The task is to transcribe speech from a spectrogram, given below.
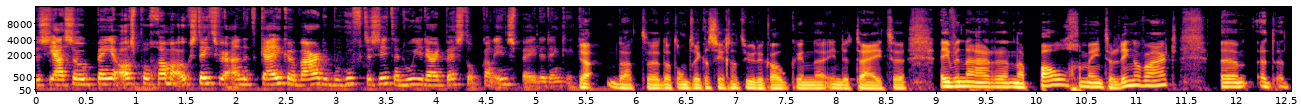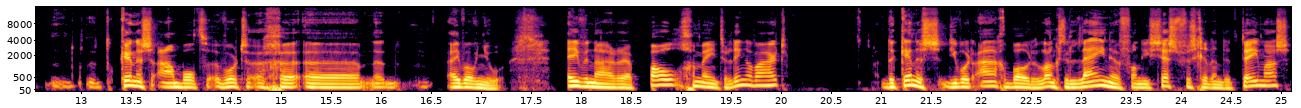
dus ja, zo ben je als programma ook steeds weer aan het kijken waar de behoefte zit en hoe je daar het beste op kan inspelen, denk ik. Ja, dat, uh, dat ontwikkelt zich natuurlijk ook in, uh, in de tijd. Uh, even naar, naar Paul, gemeente Lingewaard. Ehm, het, het, kennisaanbod wordt ge. even overnieuw. Even naar Paul, gemeente Lingewaard de kennis die wordt aangeboden langs de lijnen van die zes verschillende thema's.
